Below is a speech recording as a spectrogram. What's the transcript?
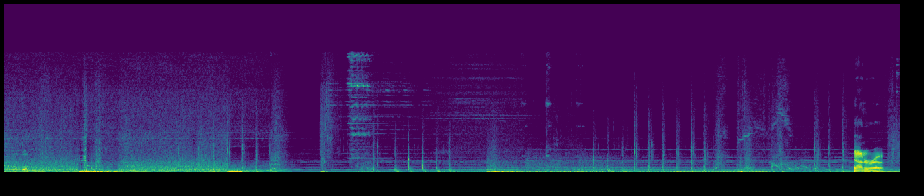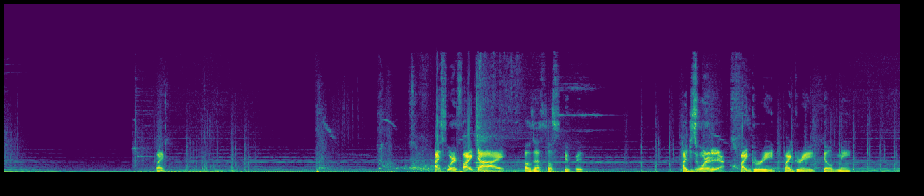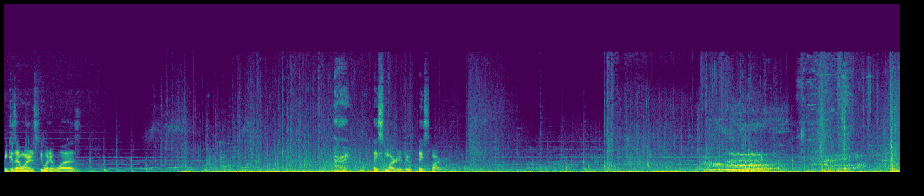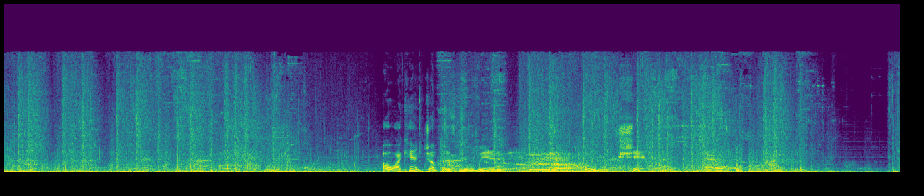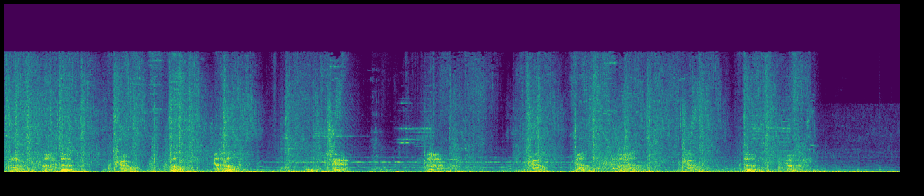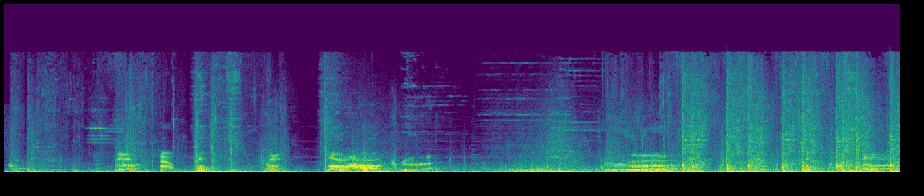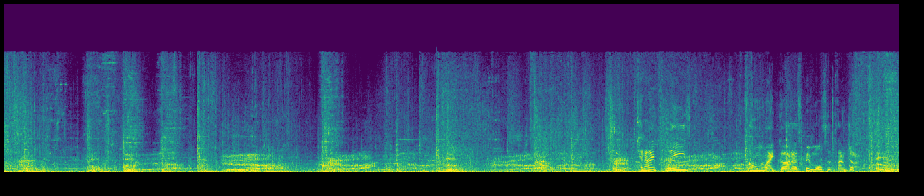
Like. I swear, if I die. Oh, that's so stupid. I just wanted to. My greed. My greed killed me. Because I wanted to see what it was. Alright. Play smarter, dude. Play smarter. Oh, I can't jump to this move in. Oh, shit. Ow. My god, I spent most of the time jump.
